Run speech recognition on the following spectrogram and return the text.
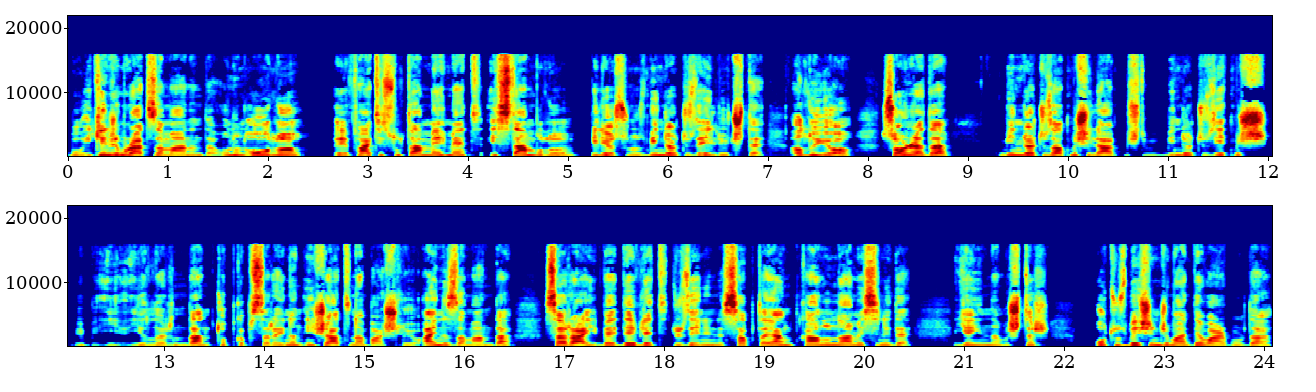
Bu 2. Murat zamanında onun oğlu e, Fatih Sultan Mehmet İstanbul'u biliyorsunuz 1453'te alıyor. Sonra da 1460 ila işte 1470 yıllarından Topkapı Sarayı'nın inşaatına başlıyor. Aynı zamanda saray ve devlet düzenini saptayan kanunnamesini de yayınlamıştır. 35. madde var burada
